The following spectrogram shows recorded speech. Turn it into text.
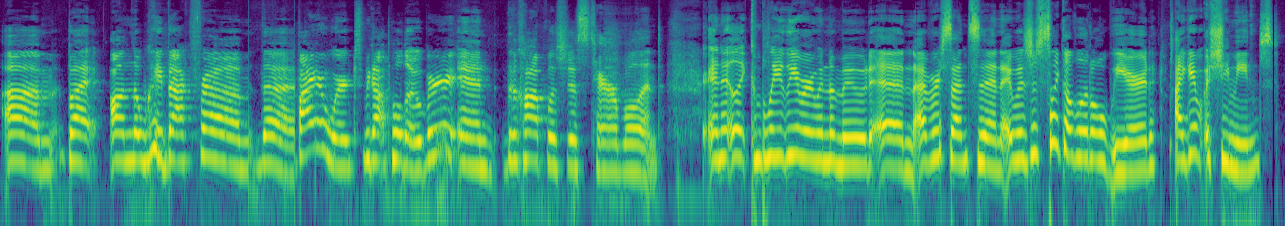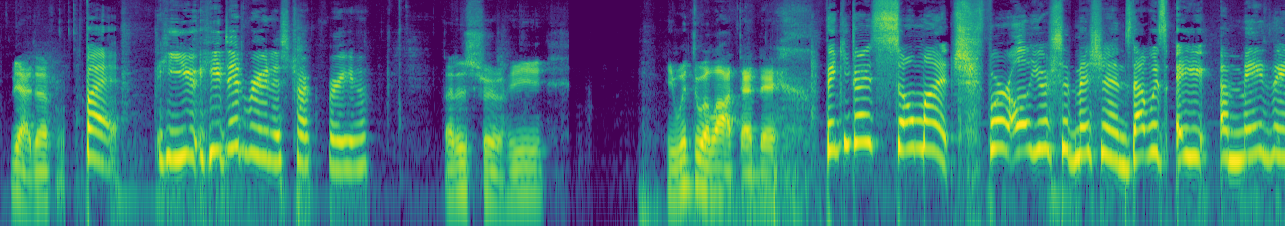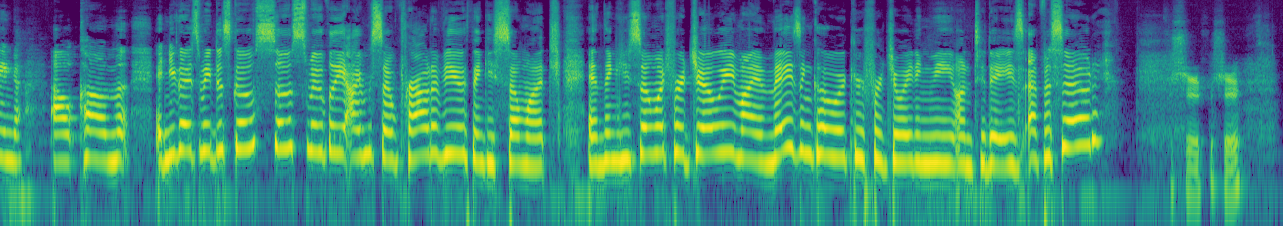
Um, but on the way back from the fireworks, we got pulled over, and the cop was just terrible, and and it like completely ruined the mood. And ever since then, it was just like a little weird. I get what she means, Yeah, definitely. but he he did ruin his truck for you. That is true. He he went through a lot that day. Thank you guys so much for all your submissions. That was a amazing outcome and you guys made this go so smoothly. I'm so proud of you. Thank you so much. And thank you so much for Joey, my amazing coworker for joining me on today's episode. For sure, for sure.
